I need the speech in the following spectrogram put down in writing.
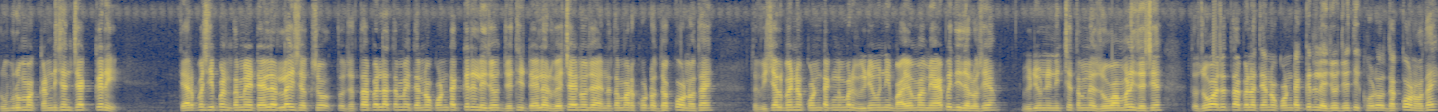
રૂબરૂમાં કન્ડિશન ચેક કરી, ત્યાર પછી પણ તમે ટેલર લઈ શકશો. તો જતાં પહેલાં તમે તેનો કોન્ટેક્ટ કરી લેજો, જેથી ટેલર વેચાઈ ન જાય અને તમારો ખોટો ધક્કો ન થાય. તો વિશાલભાઈનો કોન્ટેક્ટ નંબર વિડીયોની બાયોમાં મેં આપી દીધેલો છે. વિડીયોની નીચે તમને જોવા મળી જશે. તો જોવા જતાં પહેલાં તેનો કોન્ટેક્ટ કરી લેજો, જેથી ખોટો ધક્કો ન થાય.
